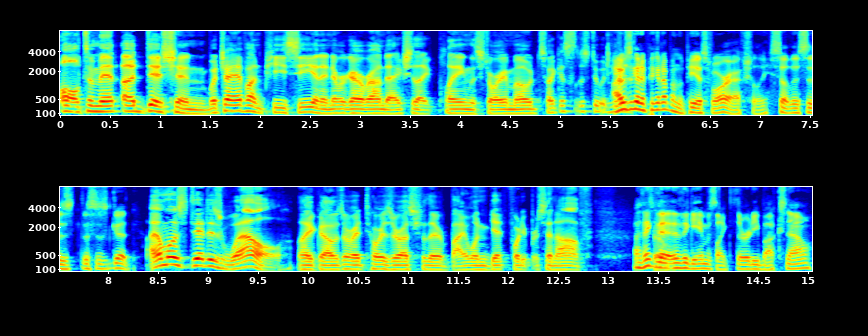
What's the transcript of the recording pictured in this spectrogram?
Ultimate Edition, which I have on PC and I never got around to actually like playing the story mode. So I guess I'll just do it here. I was gonna pick it up on the PS4 actually, so this is this is good. I almost did as well. Like I was over at Toys R Us for their buy one get 40% off. I think the the game is like thirty bucks now.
